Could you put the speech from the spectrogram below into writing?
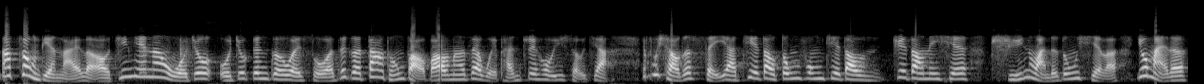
那重点来了哦，今天呢，我就我就跟各位说，这个大同宝宝呢，在尾盘最后一手价，哎，不晓得谁呀，借到东风，借到借到那些取暖的东西了，又买了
